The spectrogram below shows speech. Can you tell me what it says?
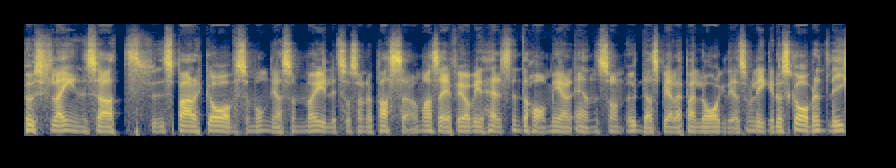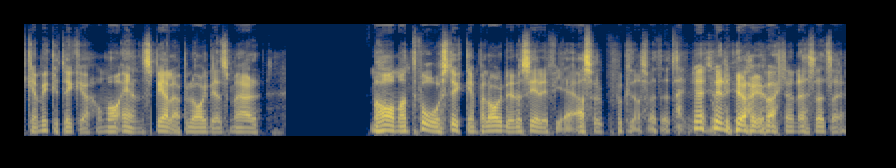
pussla in så att sparka av så många som möjligt så som det passar om man säger. För jag vill helst inte ha mer än en sån udda spelare per lagdel som ligger. Det skaver inte lika mycket tycker jag om man har en spelare per lagdel som är men har man två stycken per lagdel då ser det för, alltså, fruktansvärt ut. det gör ju verkligen det så att säga.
